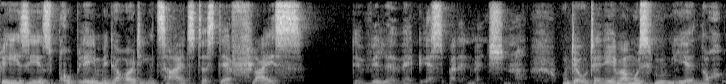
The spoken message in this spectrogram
riesiges Problem in der heutigen Zeit, dass der Fleiß, der Wille weg ist bei den Menschen. Und der Unternehmer muss nun hier noch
